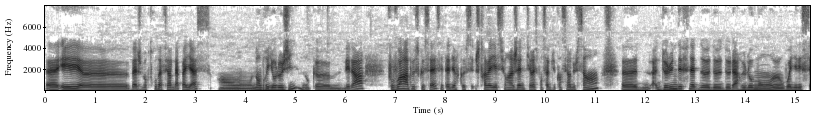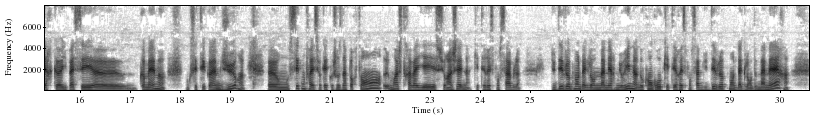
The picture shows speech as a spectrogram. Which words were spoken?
Euh, et euh, bah, je me retrouve à faire de la paillasse en embryologie. Donc, euh, et là, faut voir un peu ce que c'est, c'est-à-dire que je travaillais sur un gène qui est responsable du cancer du sein. Euh, de l'une des fenêtres de, la rue Laumont, on voyait les cercueils passer euh, quand même, donc c'était quand même dur. Euh, on sait qu'on travaillait sur quelque chose d'important. Moi, je travaillais sur un gène qui était responsable du développement de la glande mammaire murine, donc en gros qui était responsable du développement de la glande mammaire,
